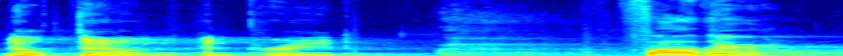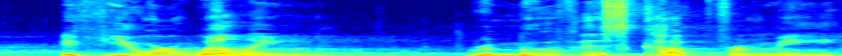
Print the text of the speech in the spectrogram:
knelt down, and prayed, Father, if you are willing, remove this cup from me,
